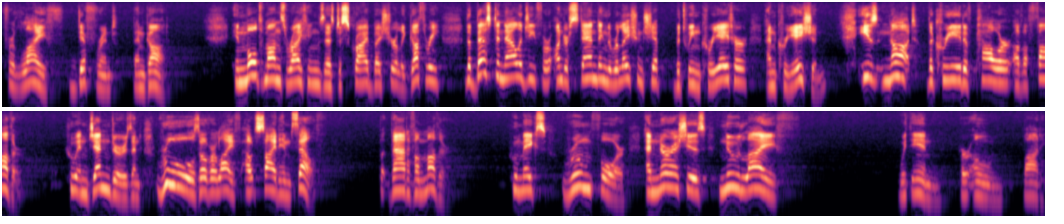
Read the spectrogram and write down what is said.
for life different than God. In Moltmann's writings, as described by Shirley Guthrie, the best analogy for understanding the relationship between creator and creation is not the creative power of a father who engenders and rules over life outside himself. but that of a mother who makes room for and nourishes new life within her own body.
